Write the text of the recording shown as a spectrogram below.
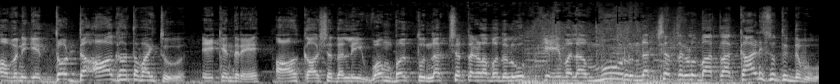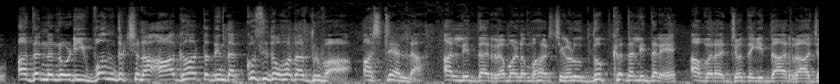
ಅವನಿಗೆ ದೊಡ್ಡ ಆಘಾತವಾಯಿತು. ಏಕೆಂದರೆ ಆಕಾಶದಲ್ಲಿ ಒಂಬತ್ತು ನಕ್ಷತ್ರಗಳ ಬದಲು ಕೇವಲ ಮೂರು ನಕ್ಷತ್ರಗಳು ಮಾತ್ರ ಕಾಣಿಸುತ್ತಿದ್ದವು. ಅದನ್ನು ನೋಡಿ ಒಂದು ಕ್ಷಣ ಆಘಾತದಿಂದ ಕುಸಿದು ಹೋದ ಧ್ರುವ. ಅಷ್ಟೇ ಅಲ್ಲ, ಅಲ್ಲಿದ್ದ ರಮಣ ಮಹರ್ಷಿಗಳು ದುಃಖದಲ್ಲಿದ್ದರೆ ಅವರ ಜೊತೆಗಿದ್ದ ರಾಜ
